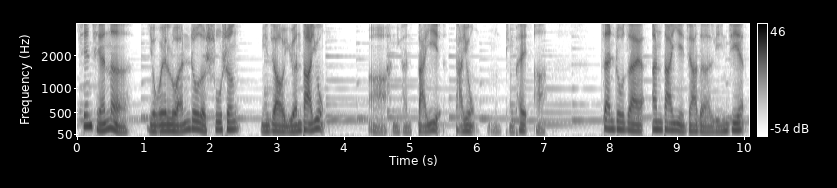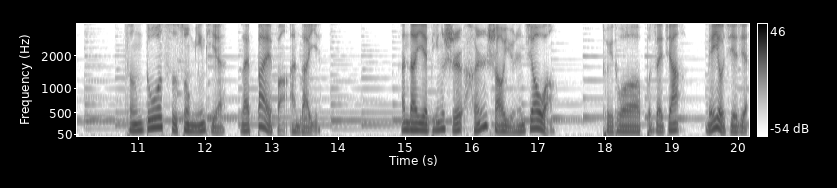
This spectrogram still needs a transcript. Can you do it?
先前呢，有位滦州的书生，名叫袁大用，啊，你看大业大用，嗯，挺配啊。暂住在安大业家的临街，曾多次送名帖来拜访安大业。安大业平时很少与人交往。推脱不在家，没有接见，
